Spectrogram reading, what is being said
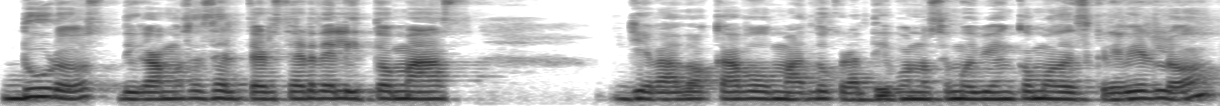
duros, digamos, es el tercer delito más llevado a cabo, más lucrativo, no sé muy bien cómo describirlo,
